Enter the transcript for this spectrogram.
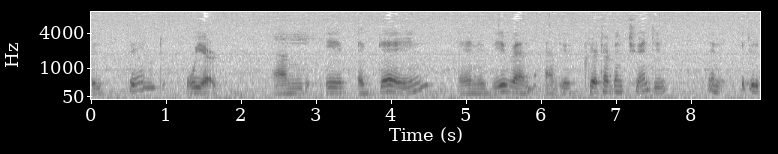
will print weird. And if again n is even and is greater than 20 then it will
